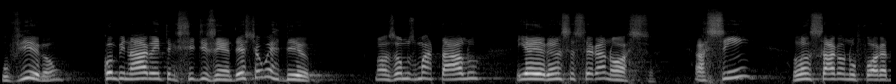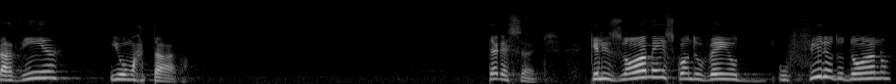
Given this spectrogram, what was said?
o viram, combinaram entre si, dizendo: Este é o herdeiro, nós vamos matá-lo e a herança será nossa. Assim, lançaram-no fora da vinha e o mataram. Interessante. Aqueles homens, quando vem o, o filho do dono,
